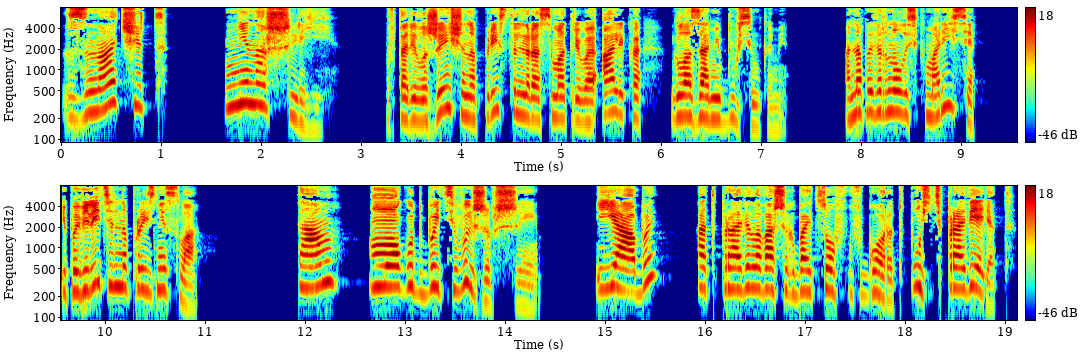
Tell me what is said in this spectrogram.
«Значит, не нашли», повторила женщина, пристально рассматривая Алика глазами-бусинками. Она повернулась к Марисе и повелительно произнесла. «Там могут быть выжившие. Я бы отправила ваших бойцов в город, пусть проверят».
